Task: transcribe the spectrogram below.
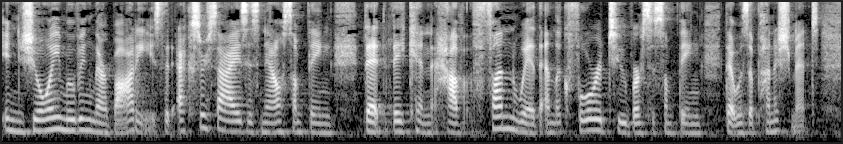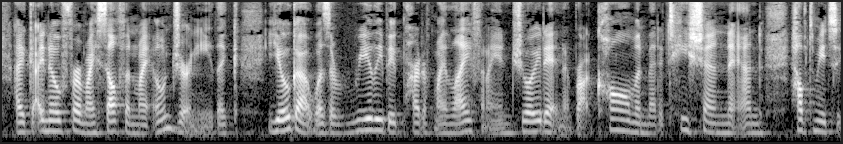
enjoy moving their bodies, that exercise is now something that they can have fun with and look forward to versus something that was a punishment. Like I know for myself and my own journey, like yoga was a really big part of my life and I enjoyed it and it brought calm and meditation and helped me to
